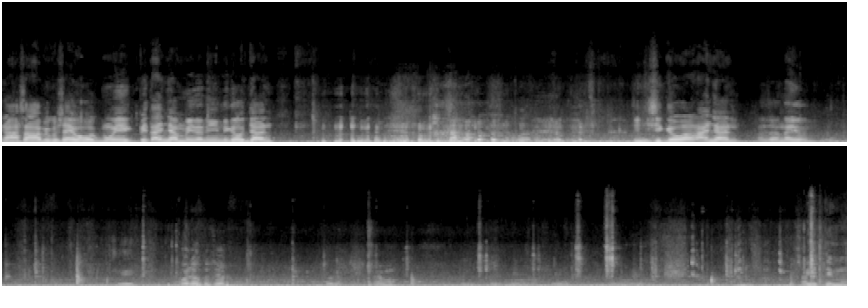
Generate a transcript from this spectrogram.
nasabi ko sa'yo, huwag mo higpitan yan, may naninigaw dyan. Isigawan ka niyan. Ano na yun? Sige. Okay lang to, sir. Sorry. Em, Piti mo.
